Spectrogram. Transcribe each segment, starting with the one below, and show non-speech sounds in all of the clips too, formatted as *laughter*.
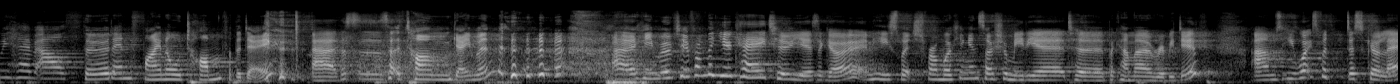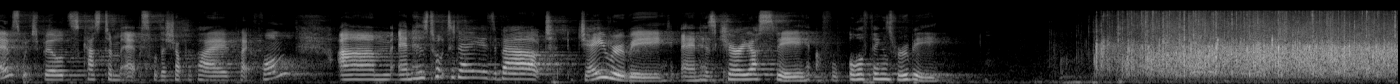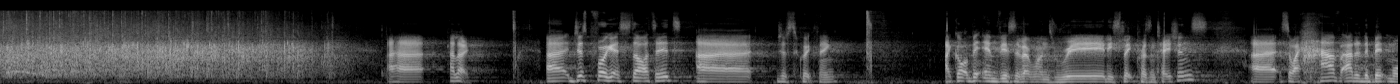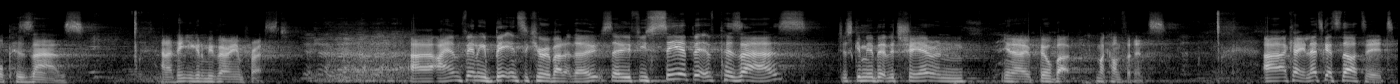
we have our third and final Tom for the day. *laughs* Uh, this is Tom Gamon. *laughs* uh, he moved here from the UK two years ago and he switched from working in social media to become a Ruby dev. Um, so he works with Disco Labs, which builds custom apps for the Shopify platform. Um, and his talk today is about JRuby and his curiosity of all things Ruby. Uh, hello. Uh, just before I get started, uh, just a quick thing. I got a bit envious of everyone's really slick presentations, uh, so I have added a bit more pizzazz, and I think you're going to be very impressed. *laughs* Uh, I am feeling a bit insecure about it though, so if you see a bit of pizzazz, just give me a bit of a cheer and you know build up my confidence. Uh, okay, let's get started.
